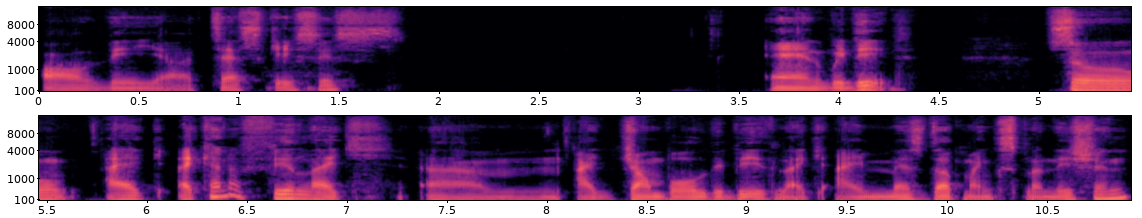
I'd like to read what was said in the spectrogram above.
all the uh, test cases. And we did. So I, I kind of feel like um, I jumbled a bit, like I messed up my explanation.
